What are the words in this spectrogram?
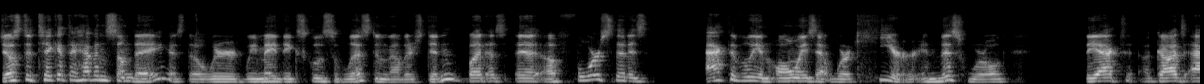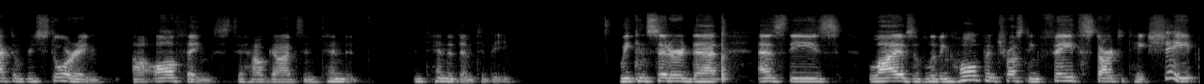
just a ticket to heaven someday, as though we're we made the exclusive list and others didn't, but as a, a force that is actively and always at work here in this world, the act God's act of restoring uh, all things to how God's intended intended them to be. We considered that as these lives of living hope and trusting faith start to take shape,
